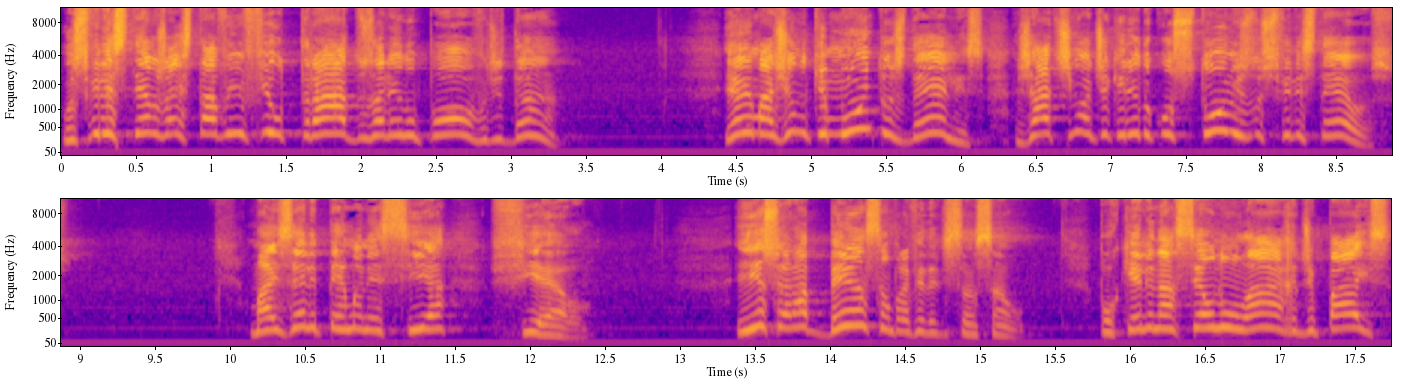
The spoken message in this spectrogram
Os filisteus já estavam infiltrados ali no povo de Dan. E eu imagino que muitos deles já tinham adquirido costumes dos filisteus. Mas ele permanecia fiel. E isso era a bênção para a vida de Sansão, porque ele nasceu num lar de pais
